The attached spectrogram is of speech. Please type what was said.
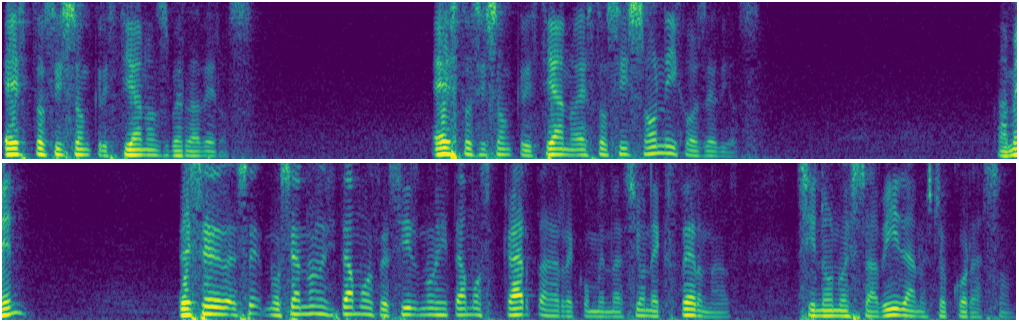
estos sí son cristianos verdaderos. Estos sí son cristianos, estos sí son hijos de Dios. Amén. Ese, o sea, no necesitamos decir, no necesitamos cartas de recomendación externas, sino nuestra vida, nuestro corazón.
